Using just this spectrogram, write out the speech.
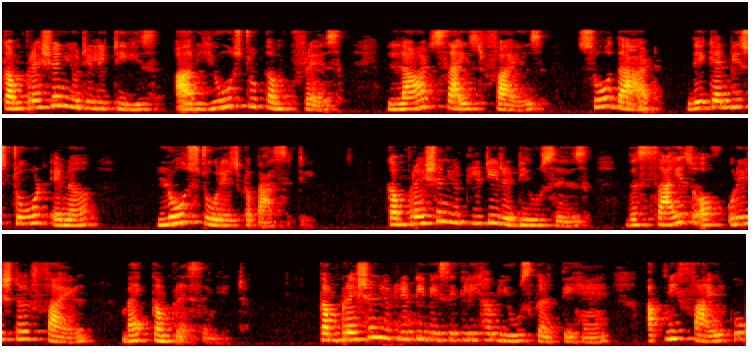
compression utilities are used to compress large sized files so that they can be stored in a low storage capacity. Compression utility reduces the size of original file by compressing it. Compression utility basically हम use करते हैं अपनी फाइल को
